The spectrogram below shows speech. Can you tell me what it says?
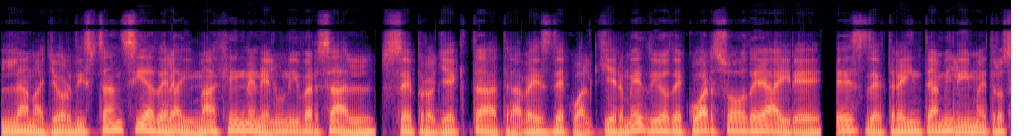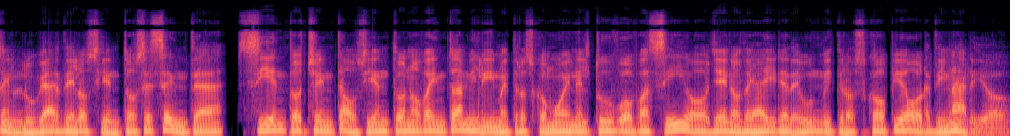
la mayor distancia de la imagen en el universal se proyecta a través de cualquier medio de cuarzo o de aire, es de 30 milímetros en lugar de los 160, 180 o 190 milímetros como en el tubo vacío o lleno de aire de un microscopio ordinario.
